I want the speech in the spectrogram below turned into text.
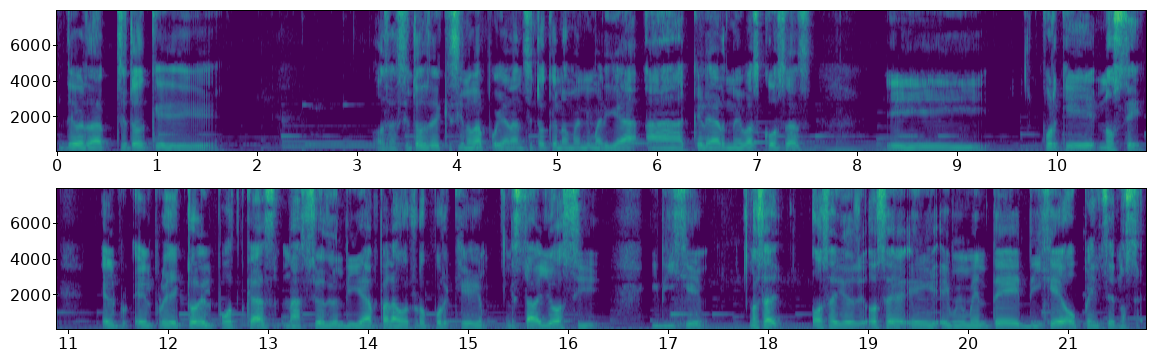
de verdad siento que o sea siento que si no me apoyaran siento que no me animaría a crear nuevas cosas y porque no sé el, el proyecto del podcast nació de un día para otro porque estaba yo así y dije o sea o sea, yo, o sea, en, mi mente dije o pensé, no sé,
